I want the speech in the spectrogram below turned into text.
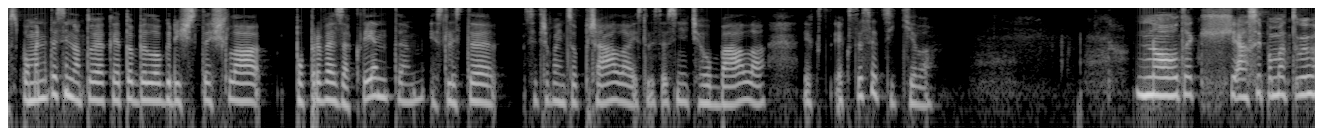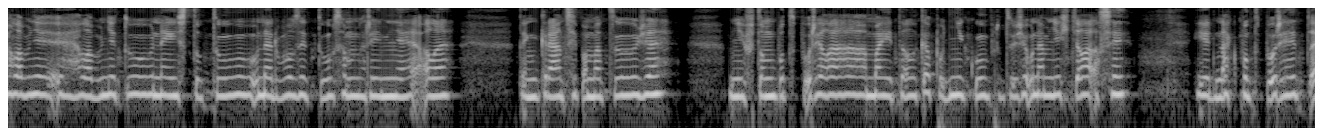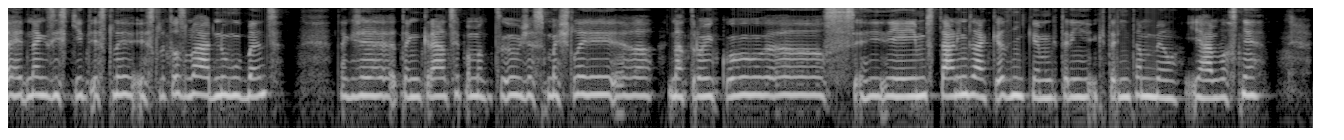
Vzpomenete si na to, jaké to bylo, když jste šla poprvé za klientem? Jestli jste si třeba něco přála, jestli jste si něčeho bála, jak, jak jste se cítila? No, tak já si pamatuju hlavně, hlavně tu nejistotu, nervozitu samozřejmě, ale tenkrát si pamatuju, že mě v tom podpořila majitelka podniku, protože ona mě chtěla asi jednak podpořit a jednak zjistit, jestli, jestli to zvládnu vůbec. Takže tenkrát si pamatuju, že jsme šli eh, na trojku eh, s jejím stálým zákazníkem, který, který tam byl. Já vlastně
